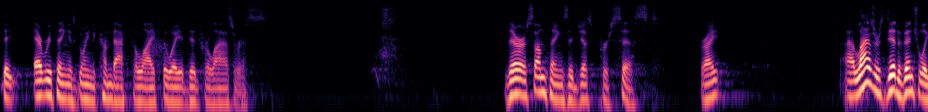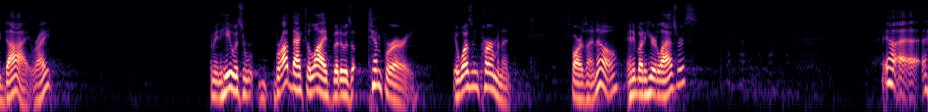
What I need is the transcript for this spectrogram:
that everything is going to come back to life the way it did for Lazarus. There are some things that just persist, right? Uh, Lazarus did eventually die, right? I mean, he was brought back to life, but it was temporary. It wasn't permanent, as far as I know. Anybody here Lazarus? yeah, uh,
